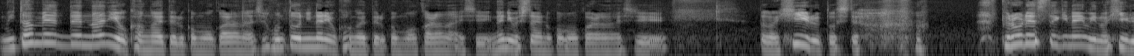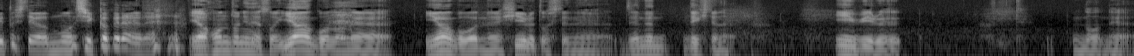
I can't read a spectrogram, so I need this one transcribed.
見た目で何を考えてるかもわからないし本当に何を考えてるかもわからないし何をしたいのかもわからないしだからヒールとしては プロレス的な意味のヒールとしてはもう失格だよね。いや本当にねそうイヤーゴのねイヤーゴはねヒールとしてね全然できてない。イービルのね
